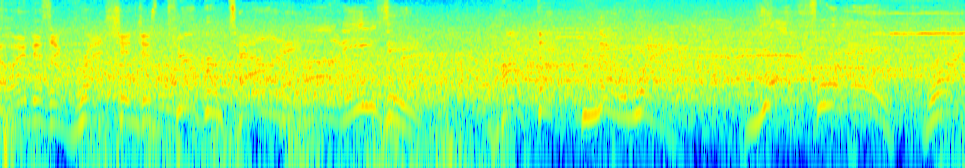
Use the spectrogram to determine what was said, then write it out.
I like this aggression, just pure brutality. Come on, easy. Hopped up, no way. Yes way! What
